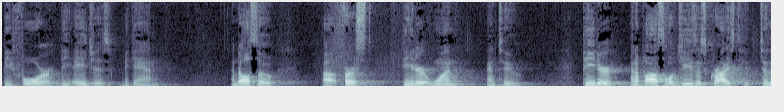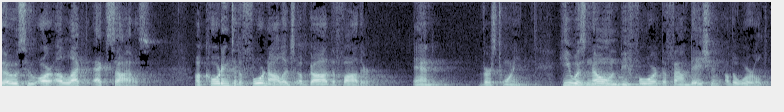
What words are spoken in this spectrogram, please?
before the ages began. And also, uh, 1 Peter 1 and 2. Peter, an apostle of Jesus Christ, to those who are elect exiles, according to the foreknowledge of God the Father. And verse 20. He was known before the foundation of the world,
